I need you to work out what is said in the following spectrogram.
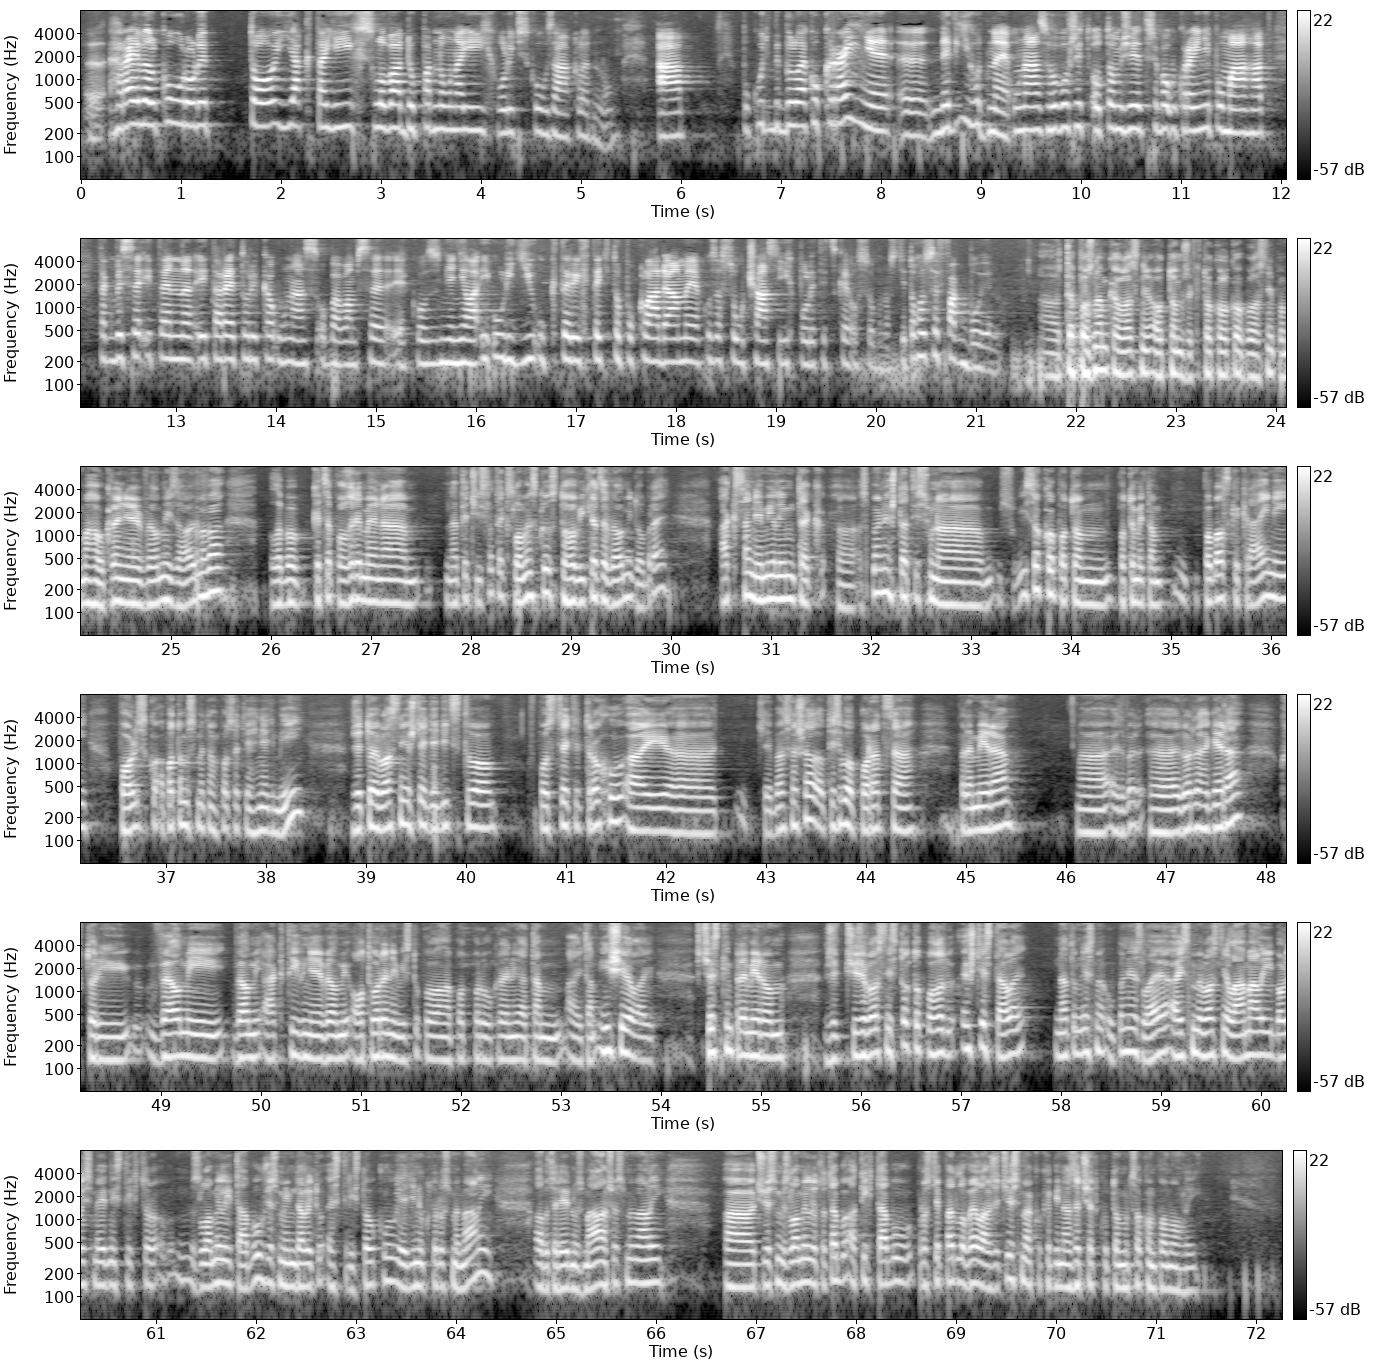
eh, hraje velkou roli to, jak ta jejich slova dopadnou na jejich voličskou základnu. A pokud by bylo jako krajně eh, nevýhodné u nás hovořit o tom, že je třeba Ukrajině pomáhat, tak by se i, ten, i ta retorika u nás, obávám se, jako změnila i u lidí, u kterých teď to pokládáme jako za součást jejich politické osobnosti. Toho se fakt bojím. A tá poznámka vlastne o tom, že kto koľko pomáha Ukrajine je veľmi zaujímavá, lebo keď sa pozrieme na, na tie čísla, tak Slovensko z toho vychádza veľmi dobre. Ak sa nemýlim, tak uh, Spojené štáty sú, na, sú vysoko, potom, potom je tam pobalské krajiny, Polsko a potom sme tam v podstate hneď my, že to je vlastne ešte dedictvo v podstate trochu aj uh, teba, Saša. Ty si bol poradca premiéra uh, Edwarda Hegera, ktorý veľmi, veľmi aktívne, veľmi otvorene vystupoval na podporu Ukrajiny a tam, aj tam išiel, aj s českým premiérom. Že, čiže vlastne z tohto pohľadu ešte stále na tom nie sme úplne zlé. Aj sme vlastne lámali, boli sme jedni z tých, ktorí zlomili tabu, že sme im dali tú S-300, jedinú, ktorú sme mali, alebo teda jednu z mála, čo sme mali. Čiže sme zlomili to tabu a tých tabu proste padlo veľa, že tiež sme ako keby na začiatku tomu celkom pomohli.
